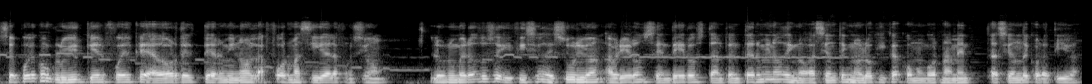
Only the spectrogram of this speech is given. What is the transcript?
Se puede concluir que él fue el creador del término la forma sigue la función. Los numerosos edificios de Sullivan abrieron senderos tanto en términos de innovación tecnológica como en ornamentación decorativa.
